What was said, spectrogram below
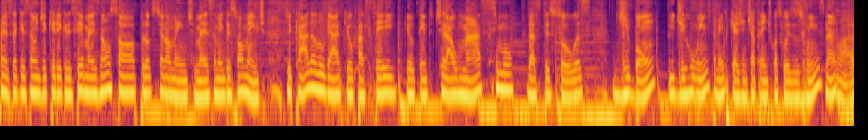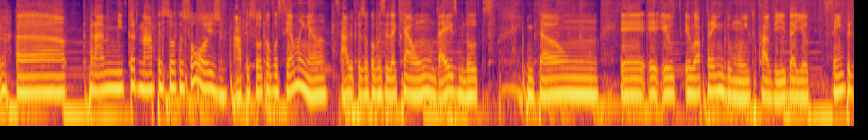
essa questão de querer crescer, mas não só profissionalmente, mas também pessoalmente. De cada lugar que eu passei, eu tento tirar o máximo das pessoas de bom e de ruim também, porque a gente aprende com as coisas ruins, né? Claro. Uh, pra me tornar a pessoa que eu sou hoje. A pessoa que eu vou ser amanhã, sabe? A pessoa que eu vou ser daqui a um, dez minutos. Então, é, é, eu, eu aprendo muito com a vida e eu sempre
